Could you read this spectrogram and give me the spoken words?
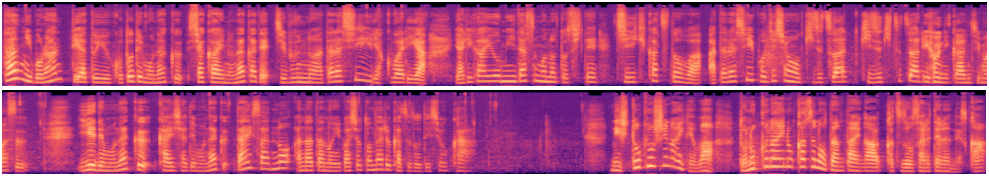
単にボランティアということでもなく、社会の中で自分の新しい役割ややりがいを見出すものとして、地域活動は新しいポジションを築きつつあるように感じます。家でもなく会社でもなく第三のあなたの居場所となる活動でしょうか。西東京市内ではどのくらいの数の団体が活動されてるんですか？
